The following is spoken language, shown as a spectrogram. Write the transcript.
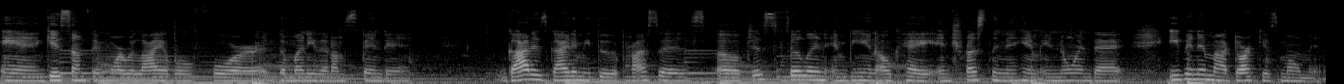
and get something more reliable for the money that I'm spending God is guiding me through the process of just feeling and being okay and trusting in Him and knowing that even in my darkest moments,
